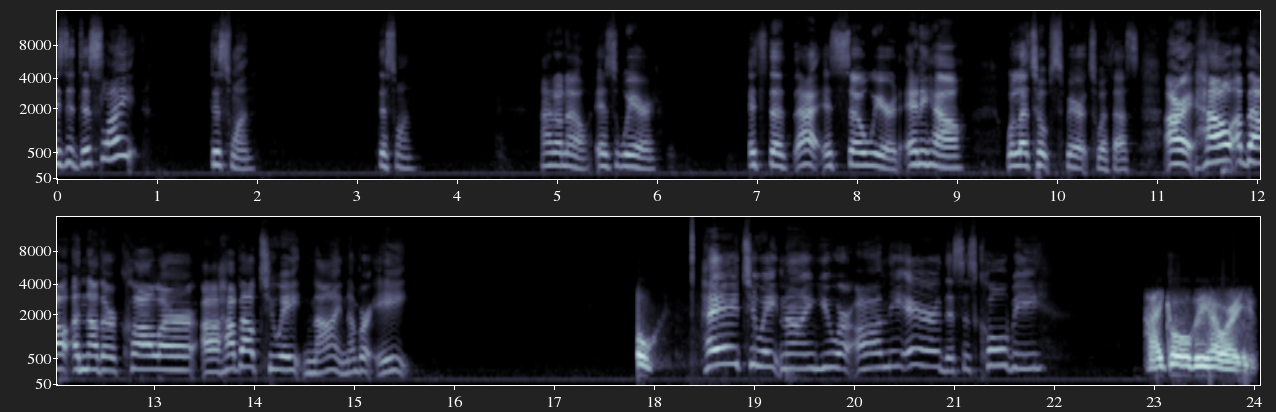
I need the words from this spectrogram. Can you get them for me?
Is it this light? This one. This one. I don't know. It's weird. It's the that it's so weird. Anyhow, well let's hope spirits with us. All right. How about another caller? Uh, how about two eight nine, number eight? Hey, 289, you are on the air. This is Colby. hi, Colby. How are you?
